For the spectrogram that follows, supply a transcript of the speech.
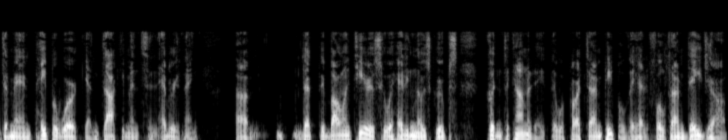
demand paperwork and documents and everything um, that the volunteers who were heading those groups couldn't accommodate. They were part-time people. They had a full-time day job,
